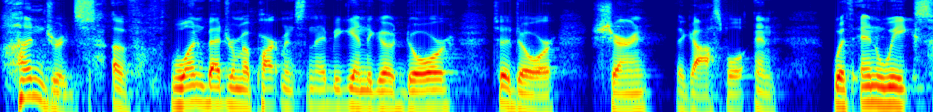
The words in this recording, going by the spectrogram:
hundreds of one bedroom apartments, and they began to go door to door sharing the gospel. And within weeks,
